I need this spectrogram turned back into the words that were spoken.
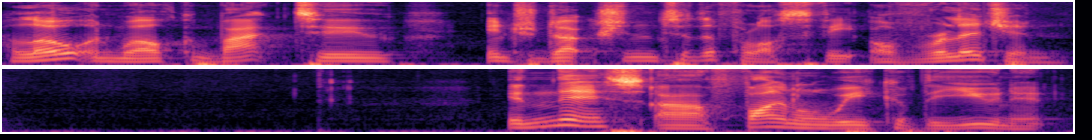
Hello and welcome back to Introduction to the Philosophy of Religion. In this, our final week of the unit,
